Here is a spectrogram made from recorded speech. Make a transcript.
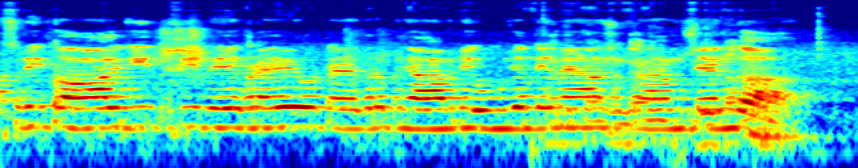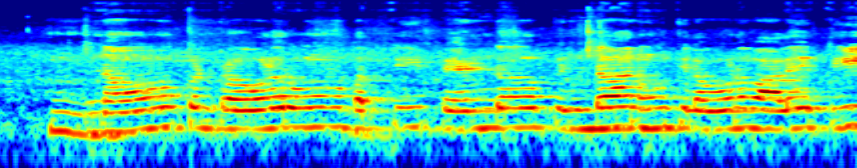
ਸਤਿ ਸ੍ਰੀ ਅਕਾਲ ਜੀ, ਤੁਸੀਂ ਵੇਖ ਰਹੇ ਹੋ ਟਾਈਗਰ ਪੰਜਾਬ ਨਿਊਜ਼ ਤੇ ਮੈਂ ਸਤਨਾਮ ਸਿੰਘ। ਨੌ ਕੰਟਰੋਲ ਰੂਮ 32 ਪਿੰਡ, ਪਿੰਡਾਂ ਨੂੰ ਚਲਾਉਣ ਵਾਲੇ 30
